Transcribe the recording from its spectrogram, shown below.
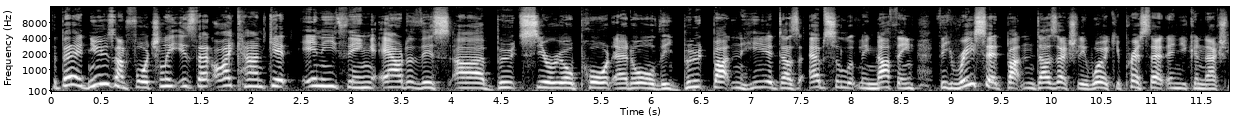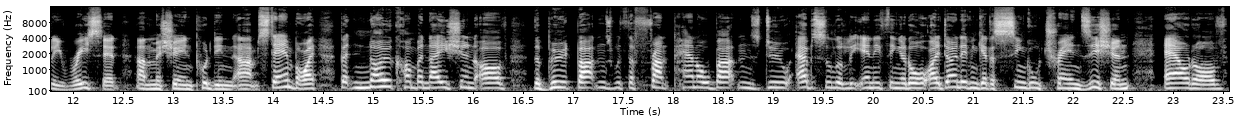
The bad news, unfortunately, is that I can't get anything out of this uh, boot serial port at all. The boot button here does absolutely nothing. The reset button does actually work. You press that and you can actually reset uh, the machine, put it in um, standby, but no combination of the boot buttons with the front panel buttons do absolutely anything at all. I don't even get a single transition out of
